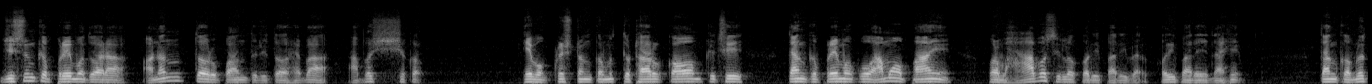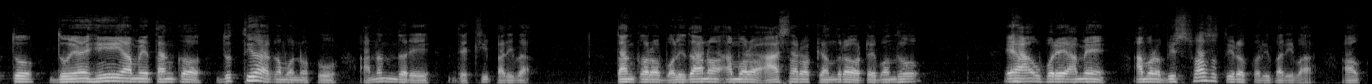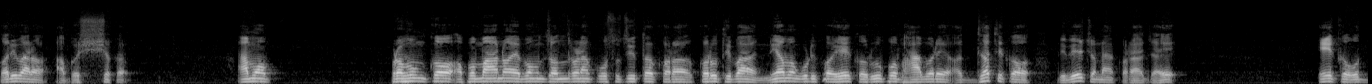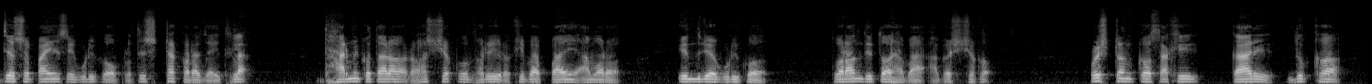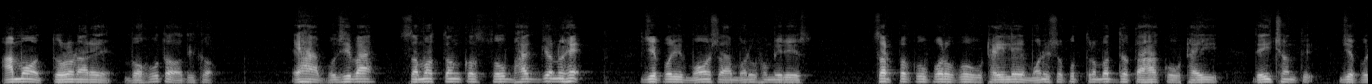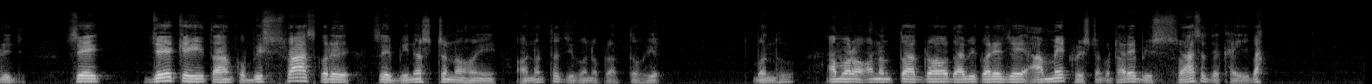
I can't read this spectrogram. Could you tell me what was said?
ଯୀଶୁଙ୍କ ପ୍ରେମ ଦ୍ୱାରା ଅନନ୍ତ ରୂପାନ୍ତରିତ ହେବା ଆବଶ୍ୟକ। ଏବଂ କୃଷ୍ଣଙ୍କ ମୃତ୍ୟୁଠାରୁ କମ୍ କିଛି ତାଙ୍କ ପ୍ରେମକୁ ଆମ ପାଇଁ ପ୍ରଭାବଶୀଳ କରିପାରିବା କରିପାରେ ନାହିଁ। ତାଙ୍କ ମୃତ୍ୟୁ ଦୁହେଁ ହିଁ ଆମେ ତାଙ୍କ ଦ୍ୱିତୀୟ ଆଗମନକୁ ଆନନ୍ଦରେ ଦେଖିପାରିବା। ତାଙ୍କର ବଳିଦାନ ଆମର ଆଶାର କେନ୍ଦ୍ର ଅଟେ ବନ୍ଧୁ। ଏହା ଉପରେ ଆମେ ଆମର ବିଶ୍ୱାସ ସ୍ଥିର କରିପାରିବା ଆଉ କରିବାର ଆବଶ୍ୟକ। ଆମ ପ୍ରଭୁଙ୍କ ଅପମାନ ଏବଂ ଯନ୍ତ୍ରଣାକୁ ସୂଚିତ କରୁଥିବା ନିୟମ ଗୁଡ଼ିକ ଏକ ରୂପ ଭାବରେ ଅଧ୍ୟତିକ ବିବେଚନା କରାଯାଏ। ଏକ ଉଦ୍ଦେଶ୍ୟ ପାଇଁ ସେଗୁଡ଼ିକ ପ୍ରତିଷ୍ଠା କରାଯାଇଥିଲା। ଧାର୍ମିକତାର ରହସ୍ୟକୁ ଧରି ରଖିବା ପାଇଁ ଆମର ଇନ୍ଦ୍ରିୟ ଗୁଡ଼ିକ ତ୍ୱରାନ୍ୱିତ ହେବା ଆବଶ୍ୟକ। କୃଷ୍ଣଙ୍କ ସାକ୍ଷୀକାରୀ ଦୁଃଖ ଆମ ତୁଳନାରେ ବହୁତ ଅଧିକ। ଏହା ବୁଝିବା ସମସ୍ତଙ୍କ ସୌଭାଗ୍ୟ ନୁହେଁ। ଯେପରି ମଉସା ମରୁଭୂମିରେ ସର୍ପକୁ ଉପରକୁ ଉଠାଇଲେ ମଣିଷ ପୁତ୍ର ମଧ୍ୟ ତାହାକୁ ଉଠାଇ ଦେଇଛନ୍ତି ଯେପରି ସେ ଯେ କେହି ତାହାଙ୍କୁ ବିଶ୍ୱାସ କରେ ସେ ବିନଷ୍ଟ ନ ହୋଇ ଅନନ୍ତ ଜୀବନ ପ୍ରାପ୍ତ ହୁଏ। ବନ୍ଧୁ ଆମର ଅନନ୍ତ ଆଗ୍ରହ ଦାବି କରେ ଯେ ଆମେ ଖ୍ରୀଷ୍ଟଙ୍କଠାରେ ବିଶ୍ୱାସ ଦେଖାଇବା।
